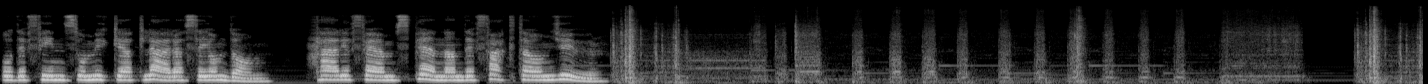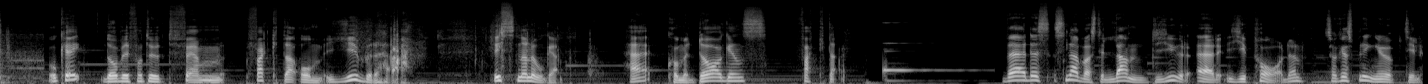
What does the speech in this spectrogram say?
Och det finns så mycket att lära sig om dem. Här är fem spännande fakta om djur. Okej, då har vi fått ut fem fakta om djur här. Lyssna noga. Här kommer dagens fakta. Världens snabbaste landdjur är geparden som kan springa upp till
